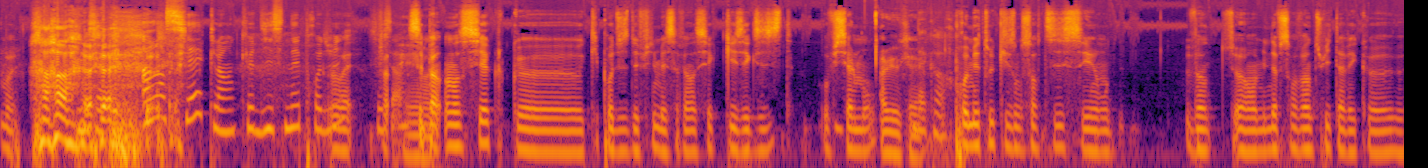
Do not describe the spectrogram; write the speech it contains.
Mais ça fait un siècle hein, que Disney produit, Ouais. c'est C'est ouais. pas un siècle que qu'ils produisent des films, mais ça fait un siècle qu'ils existent officiellement. Ah oui, ok. D'accord. Premier truc qu'ils ont sorti, c'est en, 20 euh, en 1928 avec euh,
